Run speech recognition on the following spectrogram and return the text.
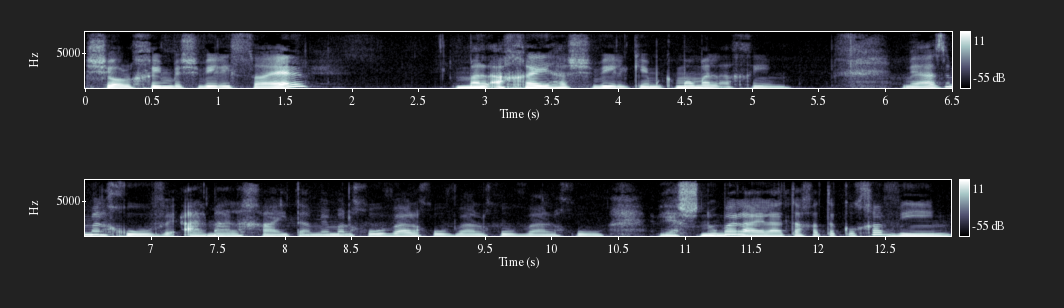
שהולכים בשביל ישראל? מלאכי השביל, כי הם כמו מלאכים. ואז הם הלכו, ועלמה הלכה איתם, והם הלכו והלכו והלכו והלכו, וישנו בלילה תחת הכוכבים,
